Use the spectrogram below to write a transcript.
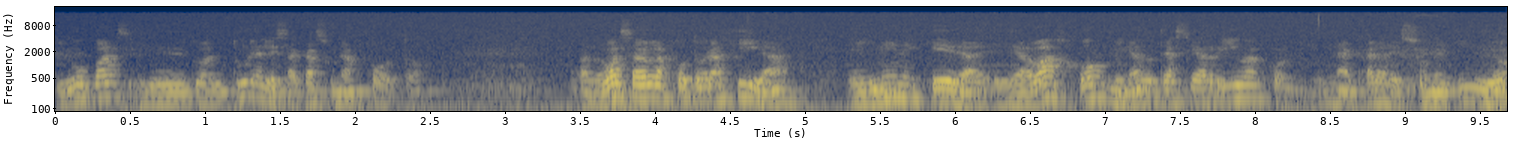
Y vos vas y desde tu altura le sacás una foto. Cuando vas a ver la fotografía, el nene queda desde abajo mirándote hacia arriba con una cara de sometido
